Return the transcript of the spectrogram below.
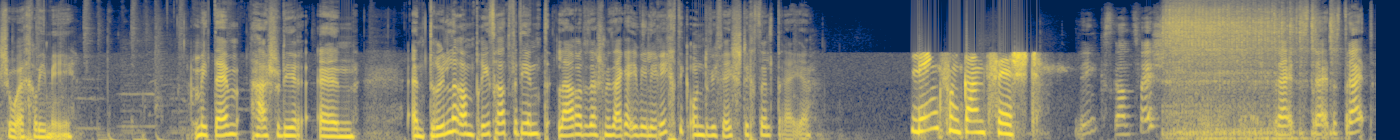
Schon ein bisschen mehr. Mit dem hast du dir einen, einen Trüller am Preisrad verdient. Laura, du darfst mir sagen, in welche Richtung und wie fest ich soll drehen Links und ganz fest. Links ganz fest. Es dreht, es dreht, es dreht.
